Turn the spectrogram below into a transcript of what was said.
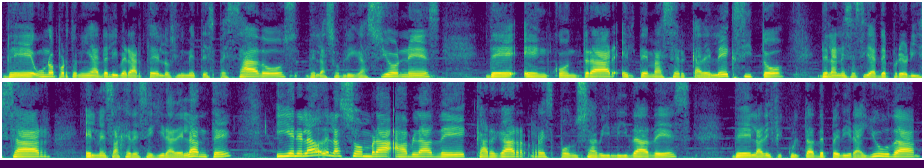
de una oportunidad de liberarte de los límites pesados, de las obligaciones, de encontrar el tema acerca del éxito, de la necesidad de priorizar, el mensaje de seguir adelante. Y en el lado de la sombra habla de cargar responsabilidades, de la dificultad de pedir ayuda,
